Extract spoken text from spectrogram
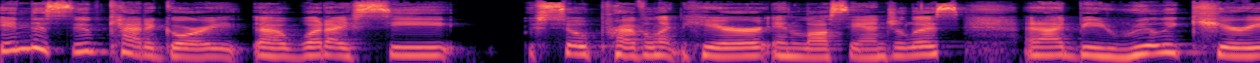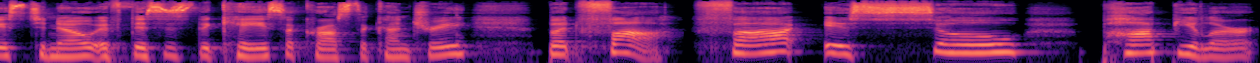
In the soup category, uh, what I see so prevalent here in Los Angeles, and I'd be really curious to know if this is the case across the country. But pho, pho is so popular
